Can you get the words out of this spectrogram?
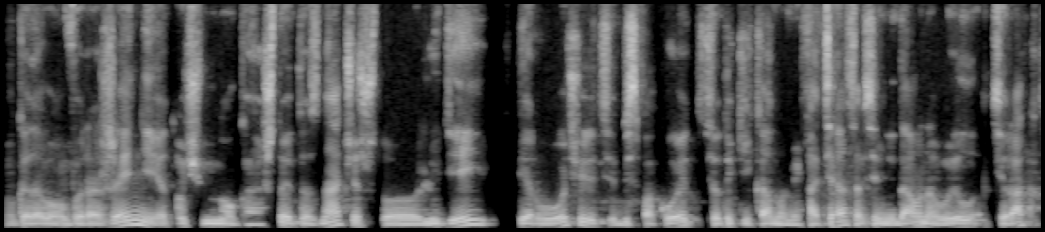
в годовом выражении. Это очень много. Что это значит? Что людей в первую очередь беспокоит все-таки экономика. Хотя совсем недавно был теракт,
